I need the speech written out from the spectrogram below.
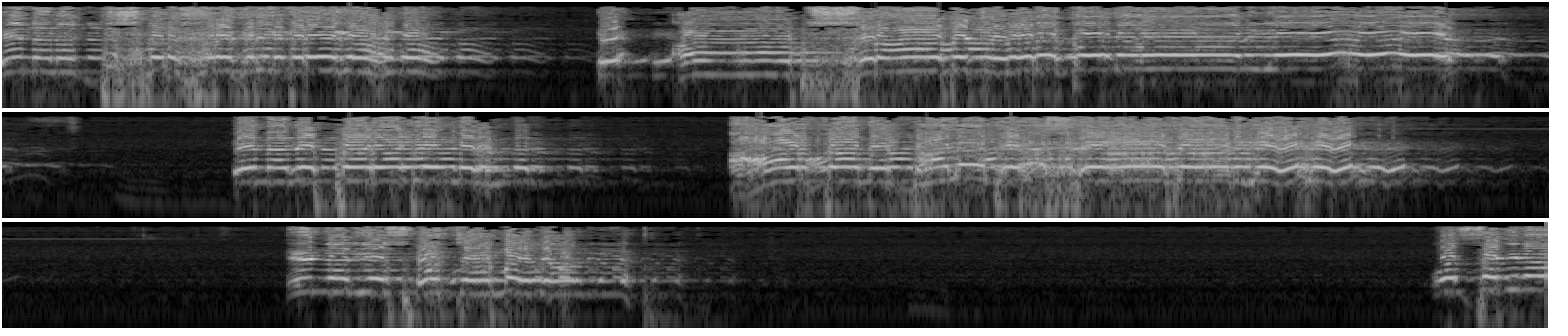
انہوں نے دشمن خرے آپ شراب چورے کو جان گے۔ انہوں نے پیرا کے اندر عورتوں کے بالا کے رستے آ جان گے۔ انہوں نے سوچا مر جان گے وہ سجنا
